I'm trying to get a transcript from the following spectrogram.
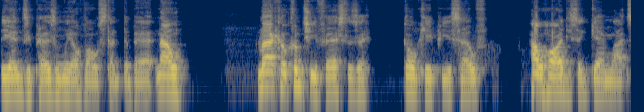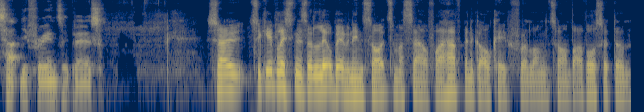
the Enzi Pears and Leo Wahlstedt debate. Now, Mark, I'll come to you first as a goalkeeper yourself how hard is a game like Saturday for Ainsley Pears? So, to give listeners a little bit of an insight to myself, I have been a goalkeeper for a long time, but I've also done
